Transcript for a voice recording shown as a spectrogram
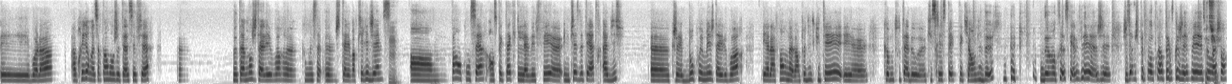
et voilà. Après, il y en a certains dont j'étais assez fière. Notamment, j'étais allée voir, euh, comment Euh, j'étais allée voir Kerry James Hmm. en pas en concert, en spectacle. Il avait fait euh, une pièce de théâtre à vif euh, que j'avais beaucoup aimé. J'étais allée le voir et à la fin, on avait un peu discuté et comme tout ado qui se respecte et qui a envie de de montrer ce qu'elle fait, je je dit Ah, je peux te montrer un texte que j'ai fait et Ça tout machin.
